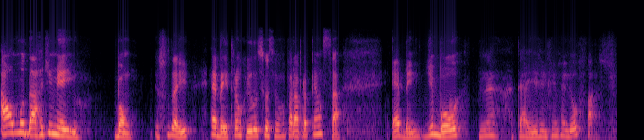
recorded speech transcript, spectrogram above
ao mudar de meio. Bom, isso daí é bem tranquilo se você for parar para pensar. É bem de boa, né? Até aí a gente entendeu fácil.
